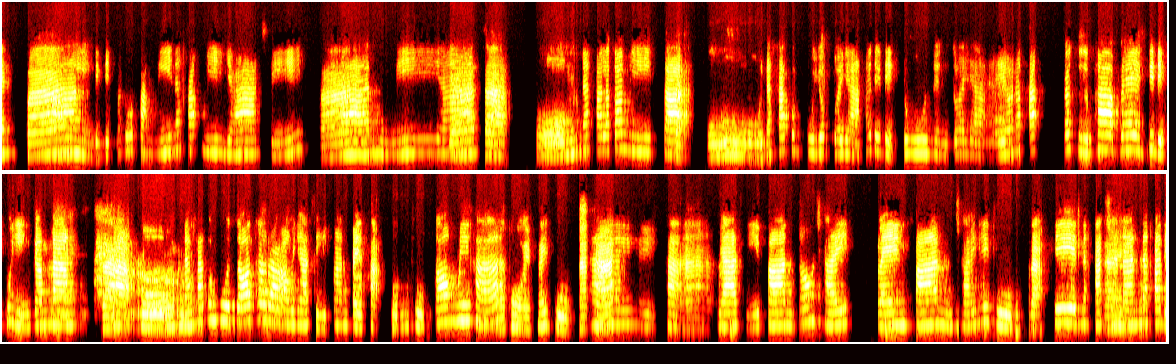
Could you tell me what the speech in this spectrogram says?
งงฟัฟันนเด็กๆมาดูฝั่งนี้นะคะ มียาสีฟัฟันนมียายาสสระระผผมมนะคะ แล้วก็มีสสระระปูดูนะคะ คุณครูยกตัวอย่างให้เด็กๆดูหนึ่งตัวอย่างแล้วนะคะ ก็คือภาพแรกที่เด็กผู้หญิงกำลังสสระผมนะคะคุณครูจอร์จถ้าเราเอายาสีฟันไปสระผมถูกต้องไหมคะโอ้โหไม่ถูกนะคะใช่ค่ะอ่ายาสีฟันต้องใช้แปรงฟันใช้ให้ถูกประเภทนะคะใช่ฉะนั้นนะคะ เ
